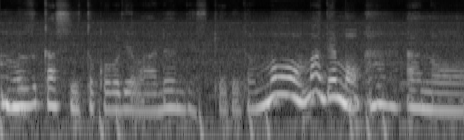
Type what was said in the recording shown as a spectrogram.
うん難しいところではあるんですけれども、まあでもうんあの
